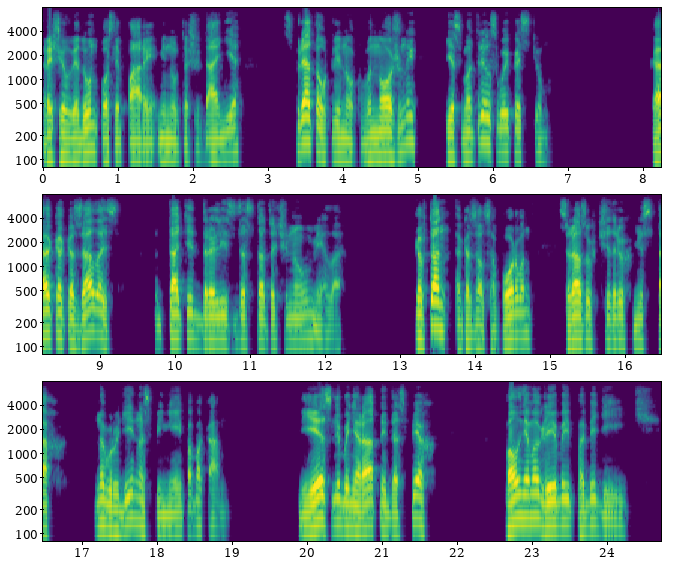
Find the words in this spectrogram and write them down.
Решил ведун после пары минут ожидания, спрятал клинок в ножны и осмотрел свой костюм. Как оказалось, тати дрались достаточно умело. Кафтан оказался порван сразу в четырех местах, на груди, на спине и по бокам. Если бы не ратный доспех, вполне могли бы победить.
